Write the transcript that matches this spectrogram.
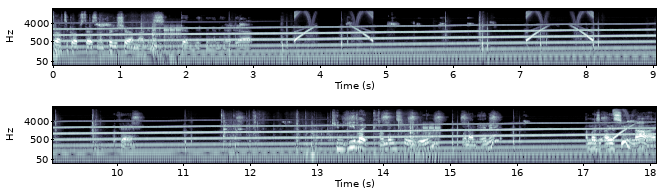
Still have to go upstairs, and I'm pretty sure I'm not gonna get anything in here yet. Okay. Can he like come into a room when I'm in it? I'm I assume not.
